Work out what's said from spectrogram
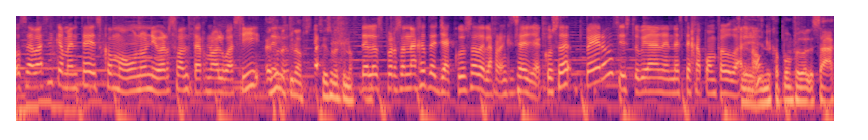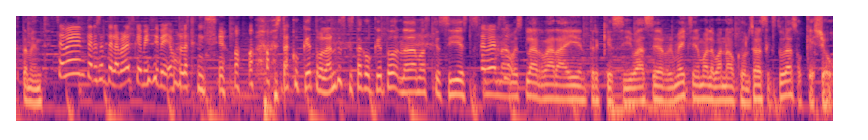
o, sea, básicamente es como un universo alterno, algo así. Es un spin-off. Sí, es un spin-off. De los personajes de Yakuza, de la franquicia de Yakuza, pero si estuvieran en este Japón feudal. Sí, en el Japón feudal, exactamente. Se ve interesante. La verdad es que a mí sí me llamó la atención. está coqueto. La es que está coqueto, nada más que sí, es una mezcla rara ahí entre que si va a ser remake, si no le van a actualizar las texturas o qué show.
